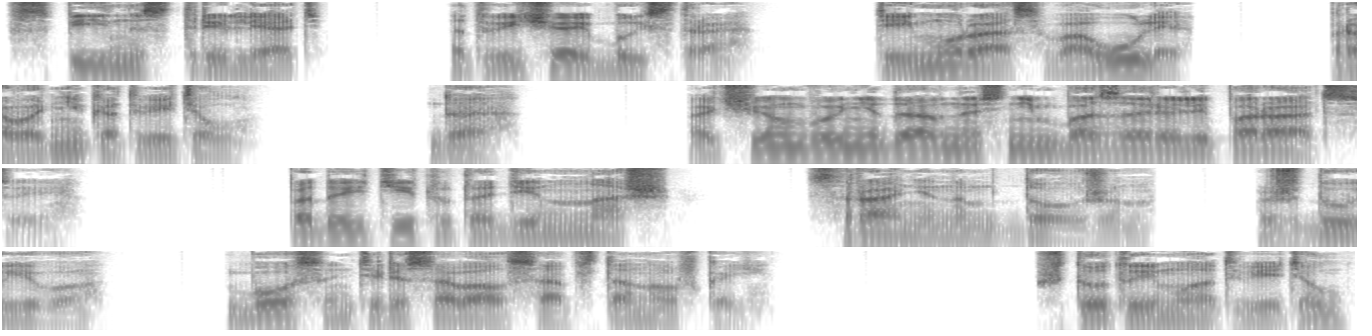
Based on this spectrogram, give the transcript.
в спины стрелять. Отвечай быстро. Теймурас в ауле?» Проводник ответил. «Да». «О чем вы недавно с ним базарили по рации?» «Подойти тут один наш, с раненым должен. Жду его». Босс интересовался обстановкой. «Что ты ему ответил?»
